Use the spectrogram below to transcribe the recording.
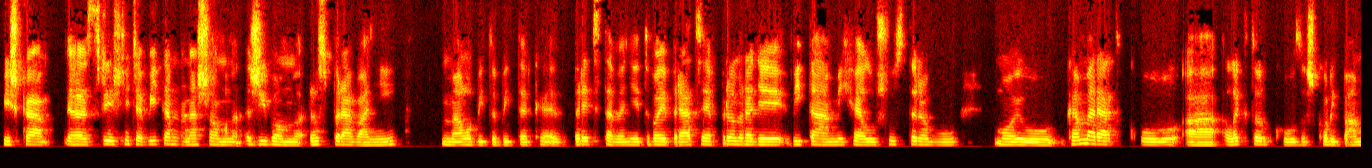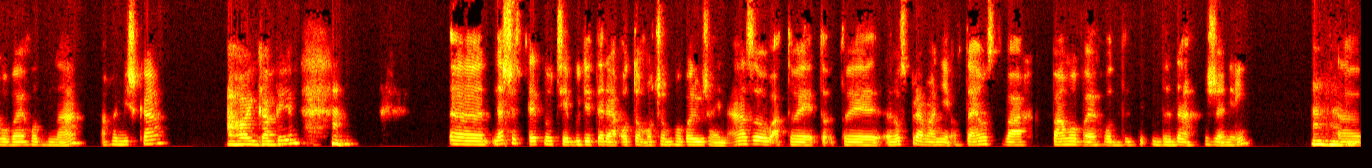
Miška, e, srdečne ťa vítam na našom živom rozprávaní. Malo by to byť také predstavenie tvojej práce. Ja v prvom rade vítam Michalu Šusterovú, moju kamarátku a lektorku zo školy Pámového dna. Ahoj Miška. Ahoj Gabi. E, naše stretnutie bude teda o tom, o čom hovorí už aj názov a to je, to, to je rozprávanie o tajomstvách pámového dna ženy. Mm-hmm.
